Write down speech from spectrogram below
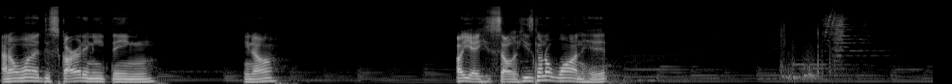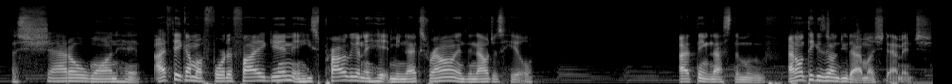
I don't want to discard anything, you know? Oh, yeah, so he's going to one hit. A shadow one hit. I think I'm a fortify again, and he's probably gonna hit me next round, and then I'll just heal. I think that's the move. I don't think he's gonna do that much damage.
